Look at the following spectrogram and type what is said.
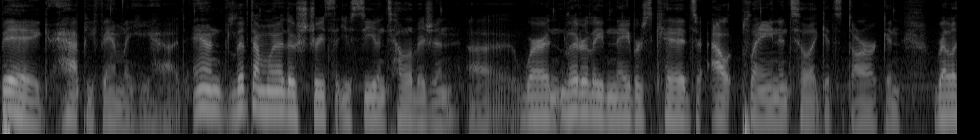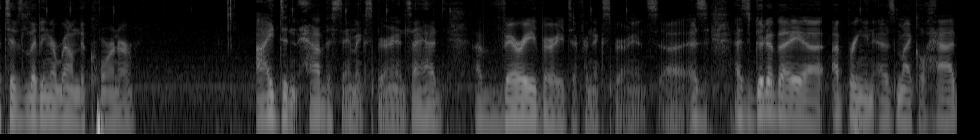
big happy family he had. And lived on one of those streets that you see in television uh, where literally neighbors kids are out playing until it gets dark and relatives living around the corner. I didn't have the same experience. I had a very very different experience. Uh, as as good of a uh, upbringing as michael had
